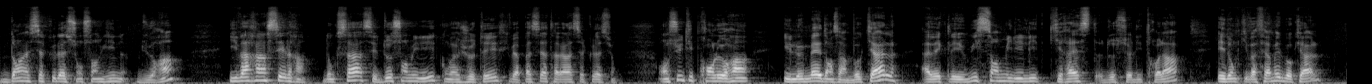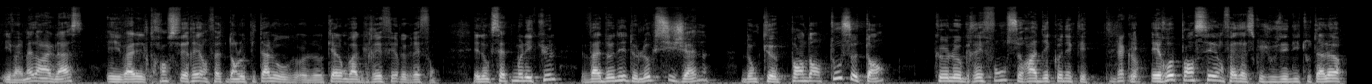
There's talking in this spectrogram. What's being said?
dans la circulation sanguine du rein, il va rincer le rein. Donc ça, c'est 200 ml qu'on va jeter, qui va passer à travers la circulation. Ensuite, il prend le rein, il le met dans un bocal avec les 800 ml qui restent de ce litre-là, et donc il va fermer le bocal, il va le mettre dans la glace, et il va aller le transférer en fait dans l'hôpital auquel on va greffer le greffon. Et donc cette molécule va donner de l'oxygène, donc euh, pendant tout ce temps que le greffon sera déconnecté. Et, et repenser en fait à ce que je vous ai dit tout à l'heure,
